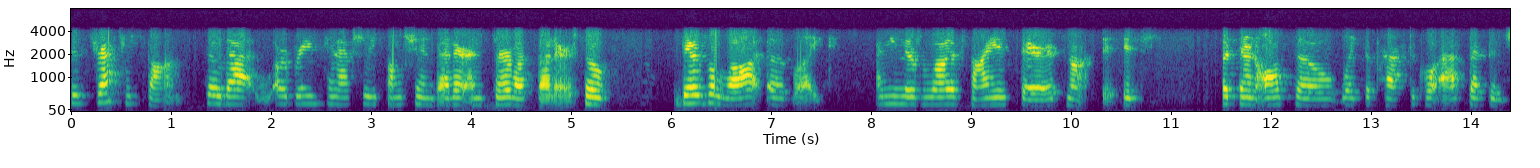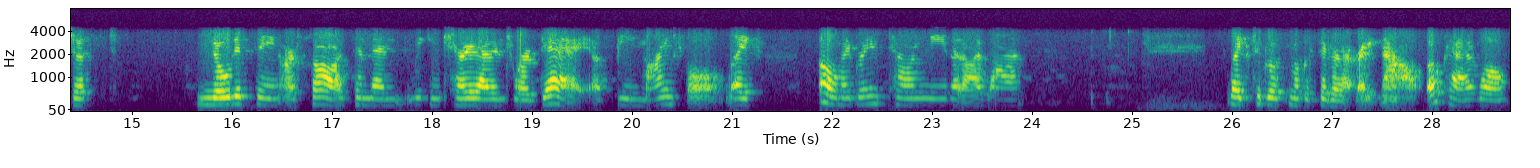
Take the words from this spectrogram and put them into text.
the stress response so that our brains can actually function better and serve us better. So there's a lot of like I mean there's a lot of science there. It's not it's but then also like the practical aspect of just noticing our thoughts and then we can carry that into our day of being mindful. Like, oh, my brain's telling me that I want like to go smoke a cigarette right now. Okay, well,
